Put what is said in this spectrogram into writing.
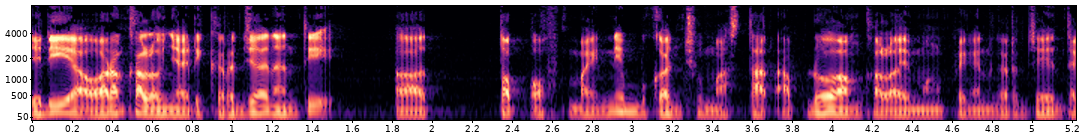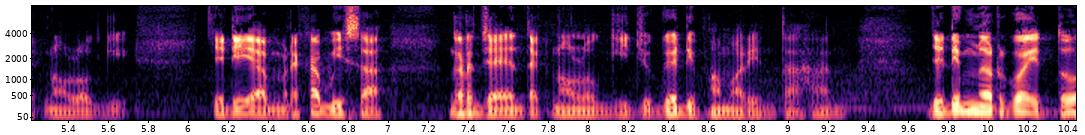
Jadi ya orang kalau nyari kerja nanti uh, top of mind-nya bukan cuma startup doang kalau emang pengen ngerjain teknologi. Jadi ya mereka bisa ngerjain teknologi juga di pemerintahan. Jadi menurut gue itu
